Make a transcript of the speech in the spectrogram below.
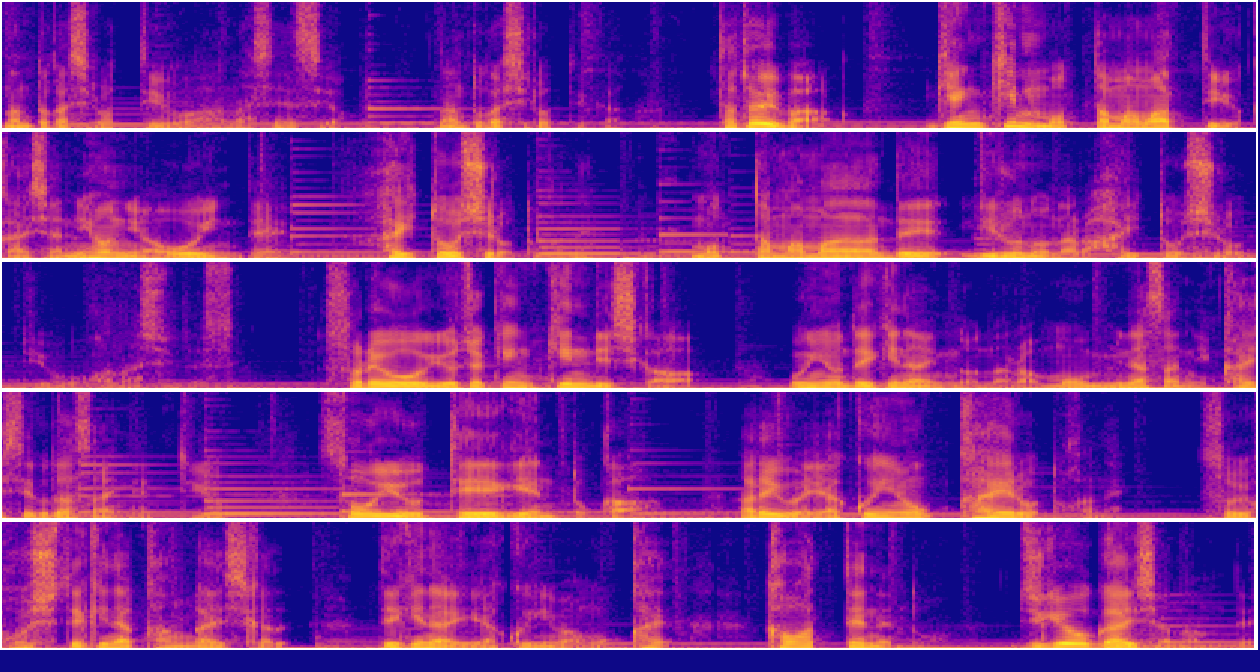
なんとかしろっていうお話ですよ。なんとかしろっていうか、例えば、現金持ったままっていう会社、日本には多いんで、配当しろとかね、持ったままでいるのなら配当しろっていうお話です。それを預貯金金利しか運用できないのなら、もう皆さんに返してくださいねっていう、そういう提言とか、あるいは役員を変えろとかね、そういう保守的な考えしかできない役員はもう変わってねと。事業会社なんで、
